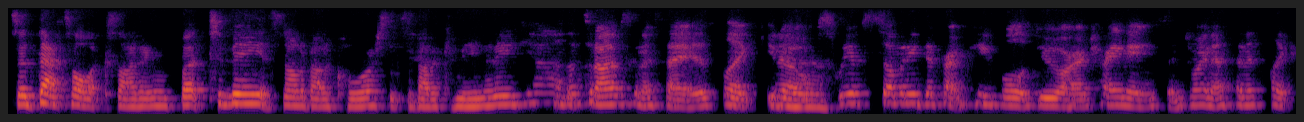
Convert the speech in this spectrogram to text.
So that's all exciting. But to me, it's not about a course; it's about a community. Yeah, that's what I was gonna say. It's like, you know, Yeah. we have so many different people do our trainings and join us, and it's like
